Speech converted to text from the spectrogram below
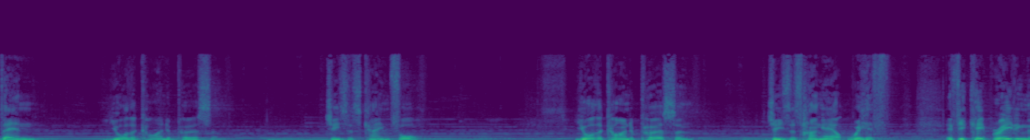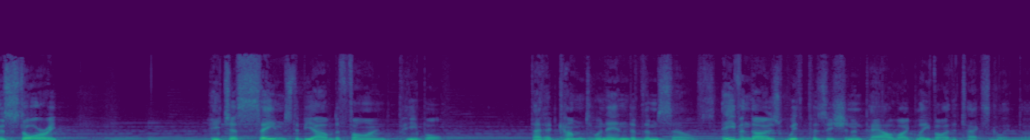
then you're the kind of person Jesus came for. You're the kind of person Jesus hung out with. If you keep reading the story, he just seems to be able to find people that had come to an end of themselves, even those with position and power, like Levi the tax collector.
